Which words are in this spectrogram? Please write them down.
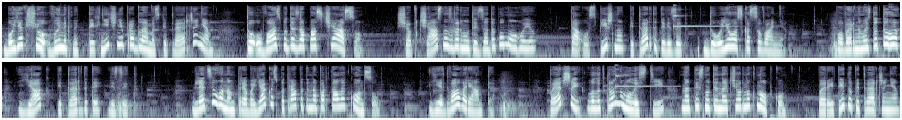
Бо якщо виникнуть технічні проблеми з підтвердженням, то у вас буде запас часу, щоб вчасно звернутися за допомогою та успішно підтвердити візит до його скасування. Повернемось до того, як підтвердити візит. Для цього нам треба якось потрапити на портали консул. Є два варіанти. Перший в електронному листі натиснути на чорну кнопку Перейти до підтвердження.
